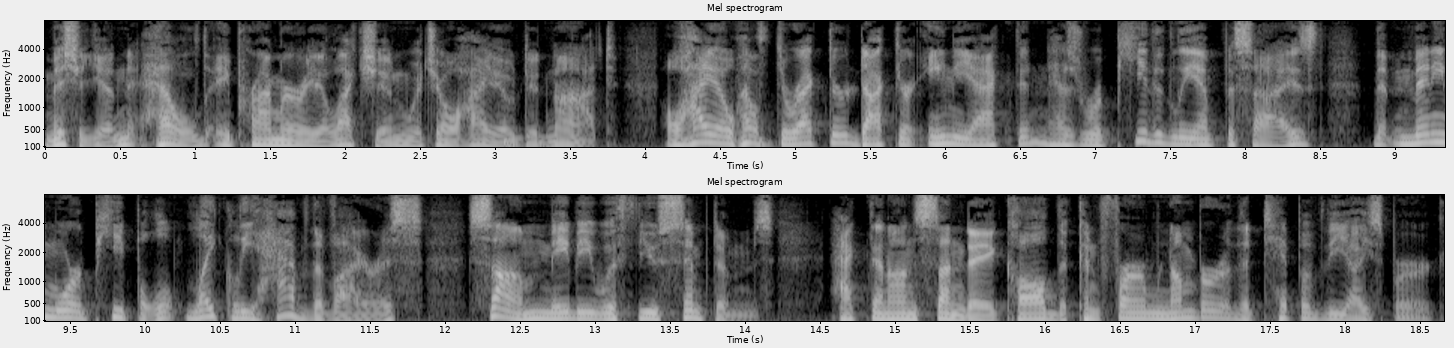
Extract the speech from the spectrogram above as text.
Michigan held a primary election, which Ohio did not. Ohio Health Director Dr. Amy Acton has repeatedly emphasized that many more people likely have the virus, some maybe with few symptoms. Acton on Sunday called the confirmed number the tip of the iceberg.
